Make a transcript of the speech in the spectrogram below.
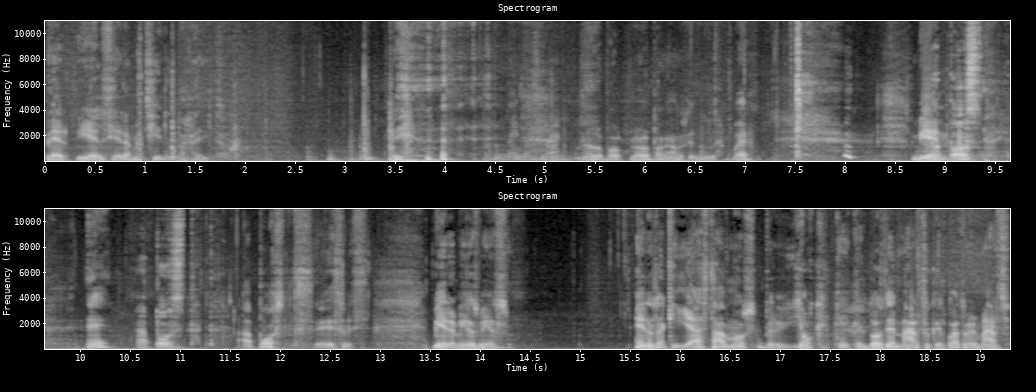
Pero, y él sí era machín, el pajarito. Menos mal. No lo, po- no lo pongamos en duda. Bueno. Bien. Apóstata. ¿Eh? Apóstata. Apost, eso es. Bien, amigos míos. Enos aquí, ya estamos, pero yo que, que- que el 2 de marzo, que el 4 de marzo.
